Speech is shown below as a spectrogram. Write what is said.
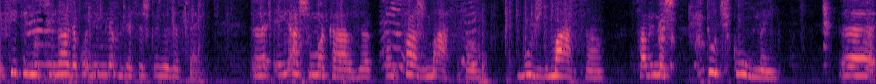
eu fico emocionada quando eu me lembro dessas coisas assim. Ah, eu acho uma casa, quando faz massa, bolos de massa, sabe? Mas todos comem. Ah,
